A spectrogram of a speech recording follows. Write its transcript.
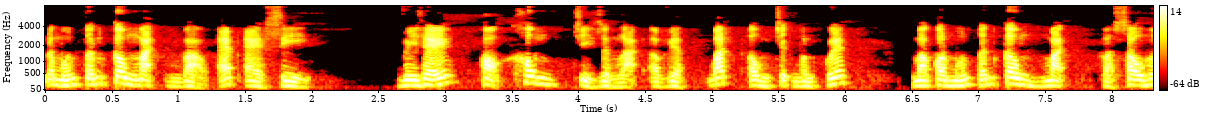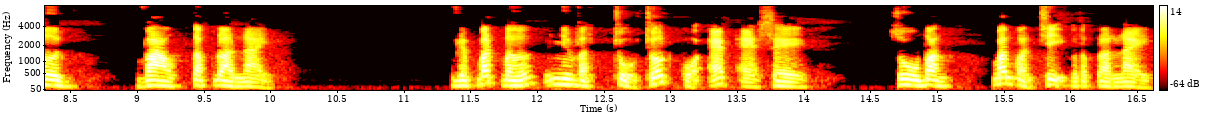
đã muốn tấn công mạnh vào FEC. Vì thế họ không chỉ dừng lại ở việc bắt ông Trịnh Văn Quyết mà còn muốn tấn công mạnh và sâu hơn vào tập đoàn này. Việc bắt bớ những nhân vật chủ chốt của FEC, dù bằng ban quản trị của tập đoàn này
